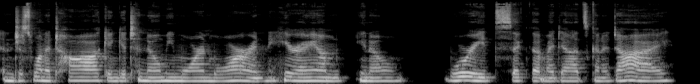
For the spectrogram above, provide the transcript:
and just want to talk and get to know me more and more. And here I am, you know, worried, sick that my dad's going to die.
